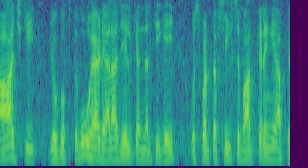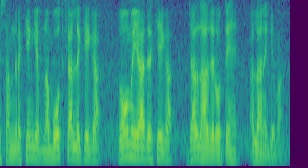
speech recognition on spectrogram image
आज की जो गुफ्तु है डयाला जेल के अंदर की गई, उस पर तफसील से बात करेंगे, आपके सामने रखेंगे, अपना बहुत ख्याल रखेगा दो में याद रखेगा जल्द हाजिर होते हैं, अल्लाह ने के बाद।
